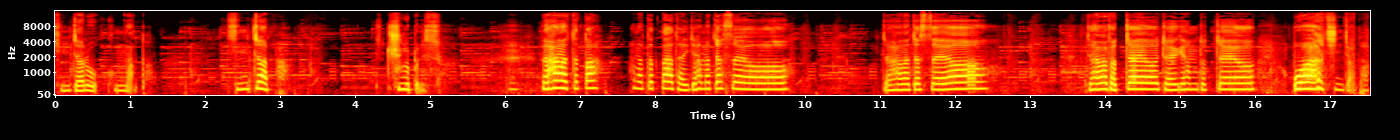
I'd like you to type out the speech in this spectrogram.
진짜로 겁나 아파. 진짜 아파. 죽을 뻔했어. 자, 하나 짰다. 하나 짰다. 자, 이제 하나 짰어요. 자, 하나 짰어요. 자, 하나 더 짜요. 자, 여기 하나 더 짜요. 와, 진짜 아파.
